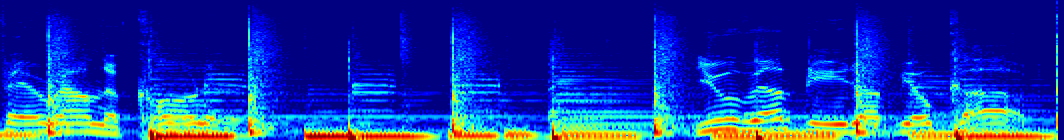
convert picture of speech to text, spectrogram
Cafe around the corner. You've emptied up your cup.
